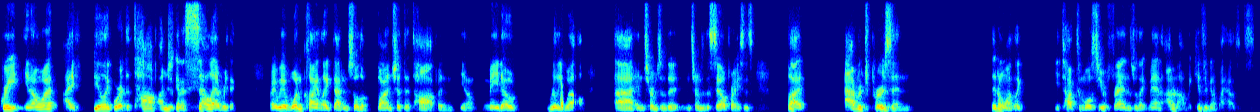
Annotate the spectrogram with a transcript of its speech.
great, you know what? I feel like we're at the top. I'm just going to sell everything right? We have one client like that who sold a bunch at the top and you know made out really well uh, in terms of the in terms of the sale prices. But average person, they don't want like you talk to most of your friends, are like, man, I don't know how my kids are going to buy houses,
